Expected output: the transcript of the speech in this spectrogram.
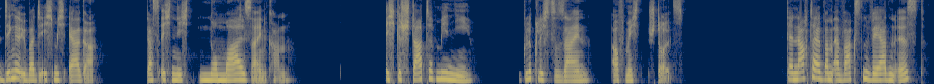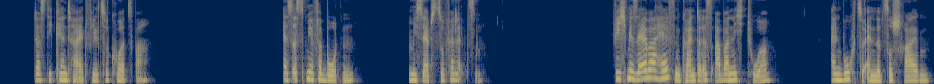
Dinge, über die ich mich ärgere, dass ich nicht normal sein kann. Ich gestatte mir nie, glücklich zu sein, auf mich stolz. Der Nachteil beim Erwachsenwerden ist, dass die Kindheit viel zu kurz war. Es ist mir verboten, mich selbst zu verletzen. Wie ich mir selber helfen könnte, es aber nicht tue, ein Buch zu Ende zu schreiben.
